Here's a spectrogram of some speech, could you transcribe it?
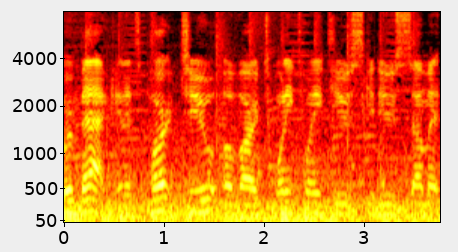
we're back, and it's part two of our 2022 Ski-Doo Summit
